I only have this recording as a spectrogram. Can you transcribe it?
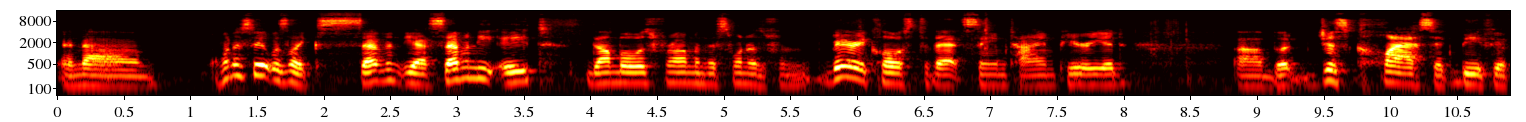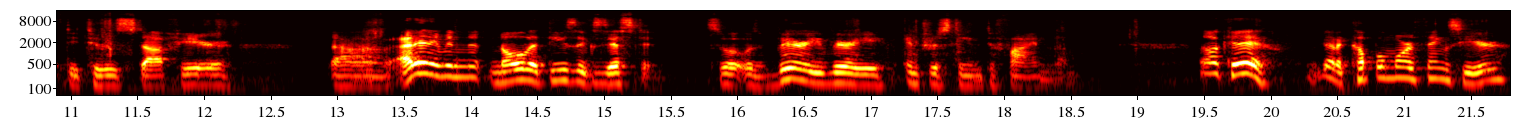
And um, I want to say it was like seven, yeah, 78 Gumbo was from, and this one was from very close to that same time period. Uh, but just classic B-52 stuff here. Uh, I didn't even know that these existed. So it was very, very interesting to find them. Okay, we got a couple more things here.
